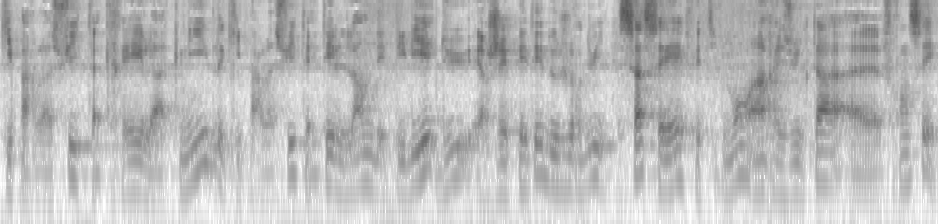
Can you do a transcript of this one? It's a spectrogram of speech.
qui par la suite a créé la CNIL, qui par la suite a été l'un des piliers du RGPD d'aujourd'hui. Ça, c'est effectivement un résultat euh, français.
